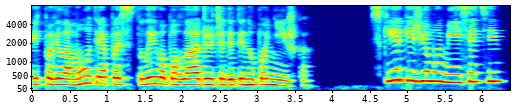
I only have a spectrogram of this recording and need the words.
відповіла Мотря, пестливо погладжуючи дитину по ніжках. Скільки ж йому місяців?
